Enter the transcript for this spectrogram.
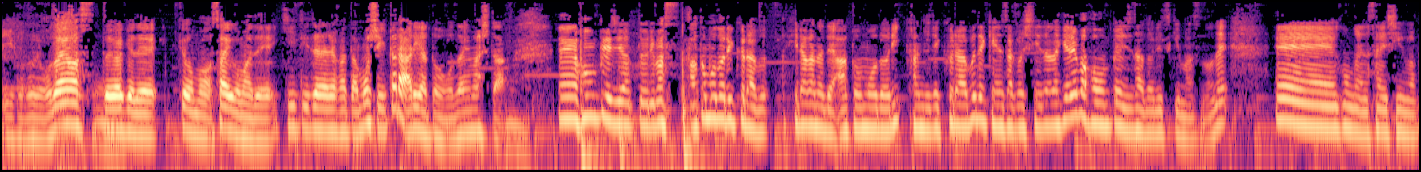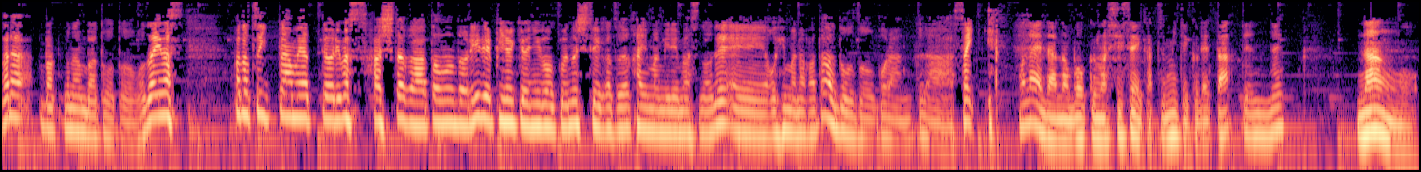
えいいことでございます。というわけで、今日も最後まで聞いていただいた方、もしいたらありがとうございました。えーホームページやっております。後戻りクラブ。ひらがなで後戻り、漢字でクラブで検索していただければホームページたどり着きますので、えー今回の最新話からバックナンバー等々ございます。またツイッターもやっております。ハッシュタグ後戻りでピノキオ2号くんの私生活が垣間見れますので、えーお暇な方はどうぞご覧ください。この間の僕の私生活見てくれた？全然。ナンを。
